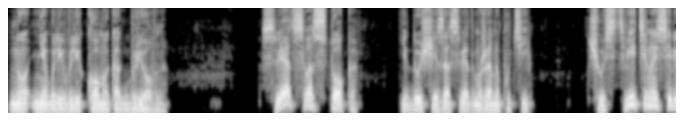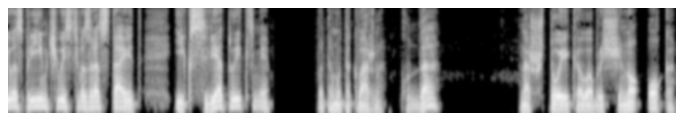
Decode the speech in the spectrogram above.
но не были влекомы, как бревна. Свет с востока, идущий за светом уже на пути. Чувствительность или восприимчивость возрастает и к свету, и к тьме. Потому так важно, куда, на что и кого обращено око.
